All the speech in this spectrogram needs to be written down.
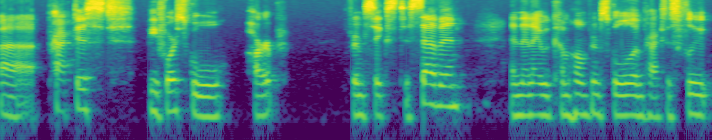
uh, practiced before school harp from six to seven. And then I would come home from school and practice flute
